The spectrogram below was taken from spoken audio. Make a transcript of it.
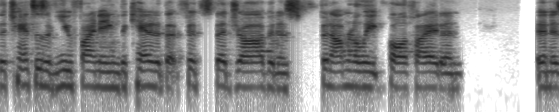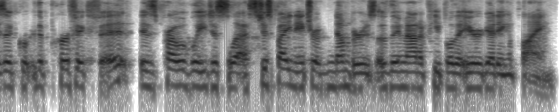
the chances of you finding the candidate that fits that job and is phenomenally qualified and and is a the perfect fit is probably just less just by nature of numbers of the amount of people that you're getting applying.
